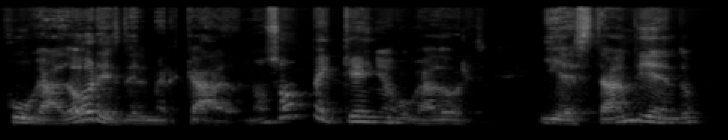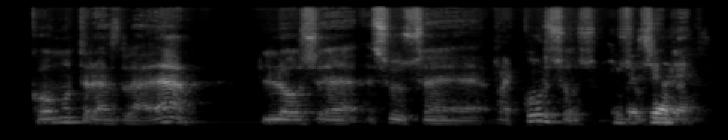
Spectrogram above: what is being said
jugadores del mercado, no son pequeños jugadores y están viendo cómo trasladar los, eh, sus eh, recursos, inversiones.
